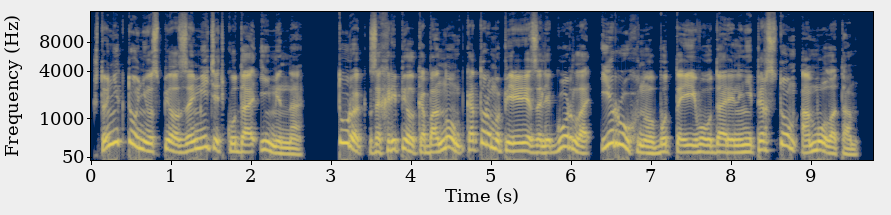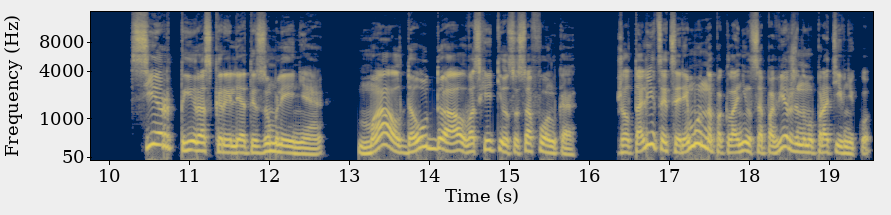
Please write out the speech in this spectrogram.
что никто не успел заметить, куда именно. Турок захрипел кабаном, которому перерезали горло, и рухнул, будто его ударили не перстом, а молотом. Все рты раскрыли от изумления. «Мал да удал!» – восхитился Сафонка. Желтолицый церемонно поклонился поверженному противнику,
